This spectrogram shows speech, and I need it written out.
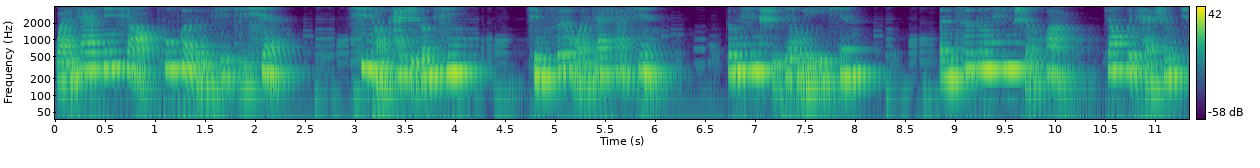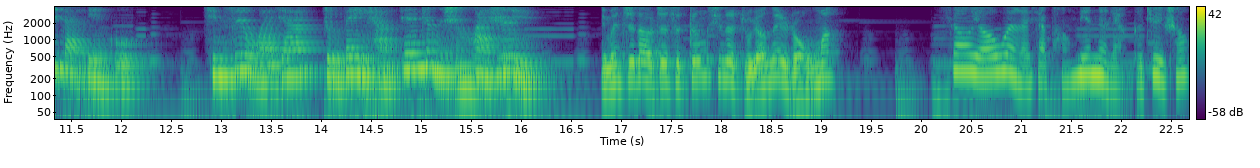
玩家天笑突破等级极限，系统开始更新。”请所有玩家下线，更新时间为一天。本次更新神话将会产生巨大的变故，请所有玩家准备一场真正的神话之旅。你们知道这次更新的主要内容吗？逍遥问了下旁边的两个巨兽。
